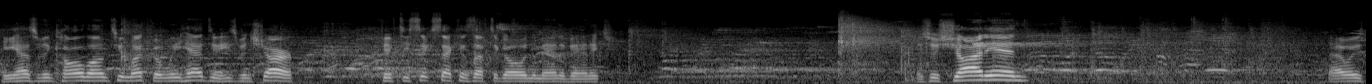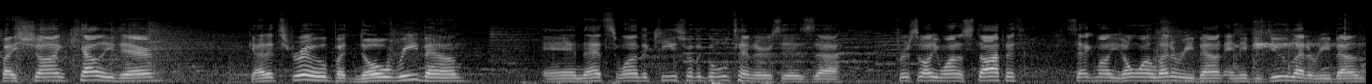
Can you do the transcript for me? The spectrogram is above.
He hasn't been called on too much, but we had to. He's been sharp. 56 seconds left to go in the man advantage. It's a shot in. That was by Sean Kelly there. Got it through, but no rebound. And that's one of the keys for the goaltenders is, uh, first of all, you want to stop it. Second of all, you don't want to let a rebound. And if you do let a rebound,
